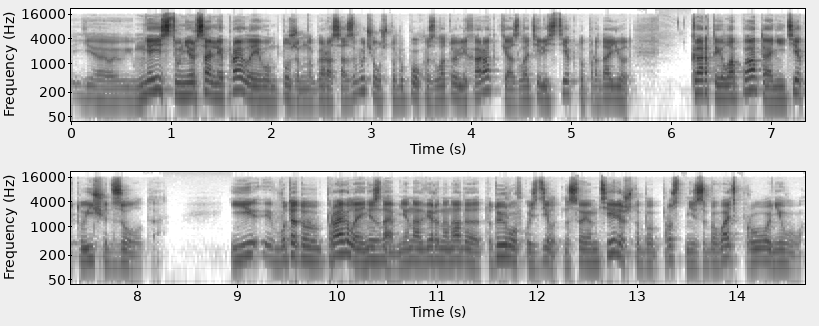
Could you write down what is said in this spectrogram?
я, у меня есть универсальное правило, я вам тоже много раз озвучил, что в эпоху золотой лихорадки озолотились те, кто продает карты и лопаты, а не те, кто ищет золото. И вот это правило, я не знаю, мне, наверное, надо татуировку сделать на своем теле, чтобы просто не забывать про него.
